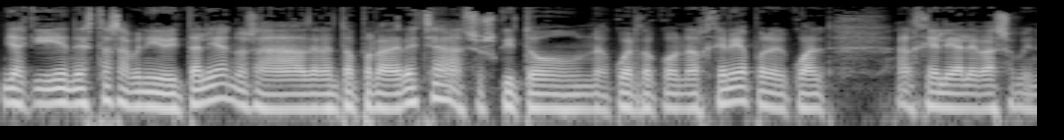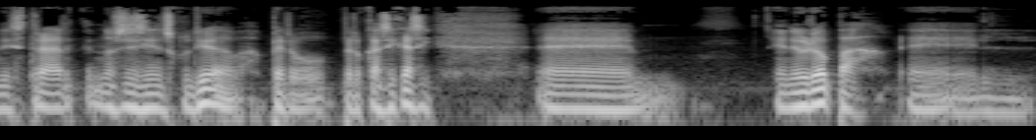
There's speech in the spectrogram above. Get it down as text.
y aquí en estas ha venido Italia, nos ha adelantado por la derecha, ha suscrito un acuerdo con Argelia por el cual Argelia le va a suministrar, no sé si en exclusiva, pero, pero casi casi. Eh, en Europa, el,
